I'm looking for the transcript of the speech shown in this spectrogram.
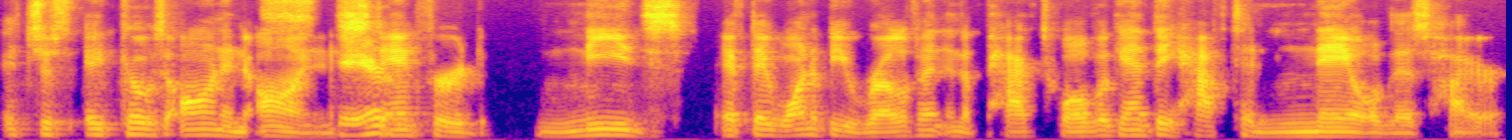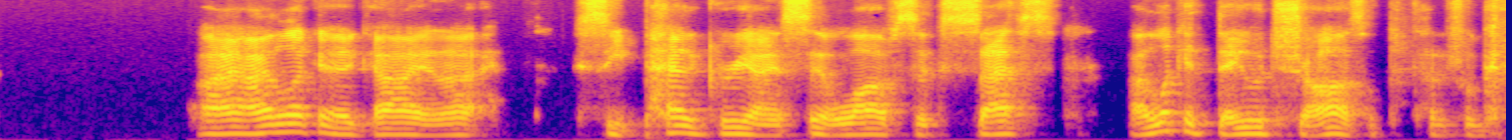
It just it goes on and on. And Stanford needs if they want to be relevant in the Pac-12 again, they have to nail this hire. I, I look at a guy and I see pedigree, I see a lot of success. I look at David Shaw as a potential guy.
